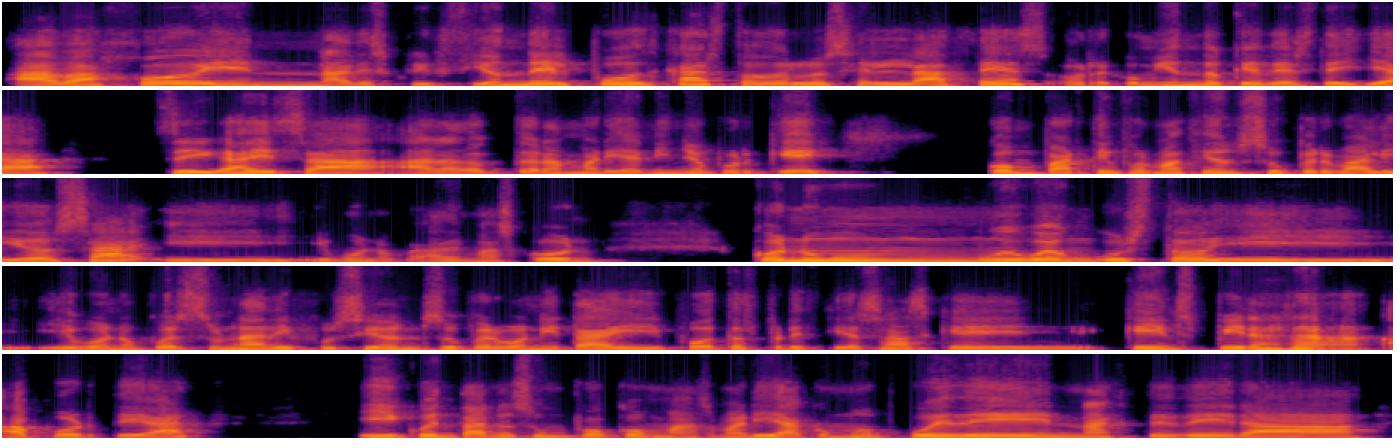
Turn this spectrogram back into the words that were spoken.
abajo en la descripción del podcast todos los enlaces. Os recomiendo que desde ya sigáis a, la doctora María Niño porque comparte información súper valiosa y, bueno, además con, un muy buen gusto y, bueno, pues una difusión súper bonita y fotos preciosas que, inspiran a, a, portear. Y cuéntanos un poco más, María, ¿cómo pueden acceder a,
